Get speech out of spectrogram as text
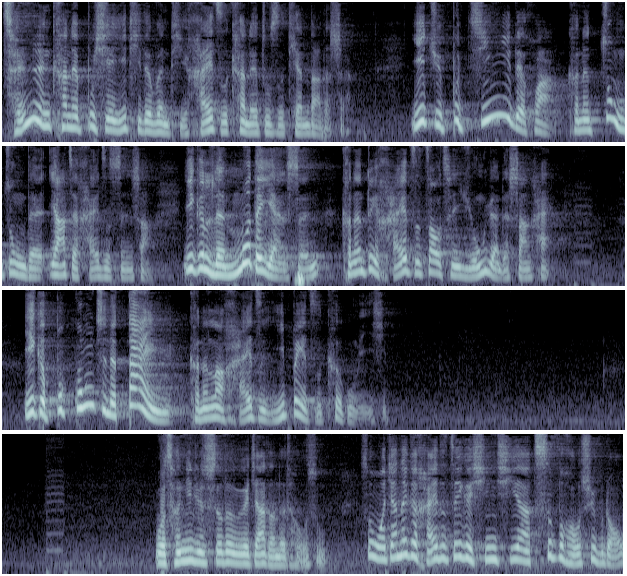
成人看来不屑一提的问题，孩子看来都是天大的事儿。一句不经意的话，可能重重的压在孩子身上；一个冷漠的眼神，可能对孩子造成永远的伤害；一个不公正的待遇，可能让孩子一辈子刻骨铭心。我曾经就收到一个家长的投诉，说我家那个孩子这个星期啊吃不好睡不着，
